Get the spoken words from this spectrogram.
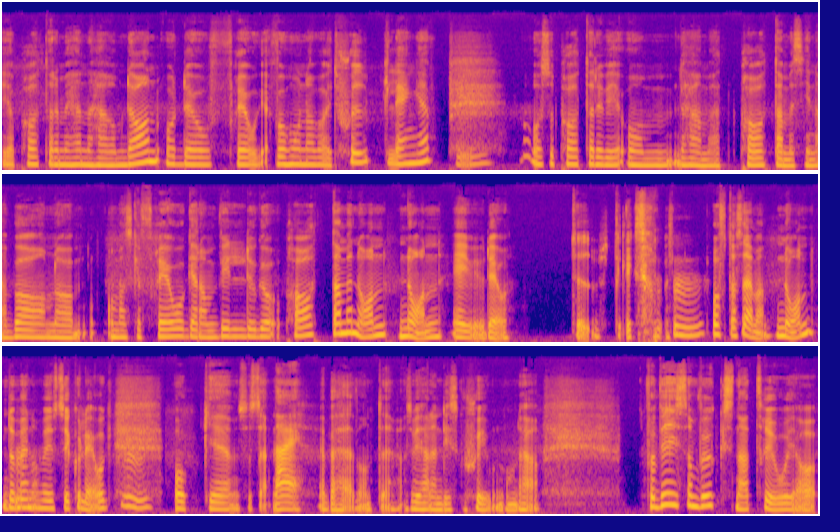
jag pratade med henne häromdagen och då frågade, för hon har varit sjuk länge. Mm. Och så pratade vi om det här med att prata med sina barn och om man ska fråga dem, vill du gå och prata med någon? Någon är ju då du till exempel. Mm. Ofta säger man någon, då menar mm. vi psykolog. Mm. Och eh, så sa nej, jag behöver inte. Alltså, vi hade en diskussion om det här. För vi som vuxna tror jag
